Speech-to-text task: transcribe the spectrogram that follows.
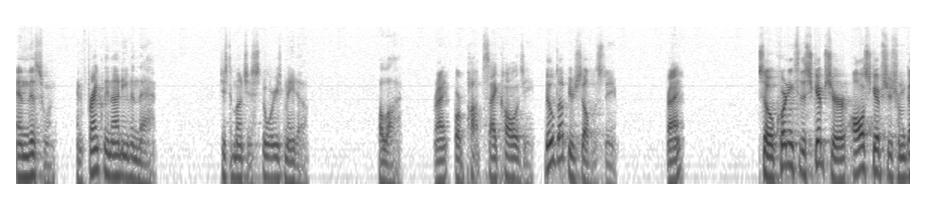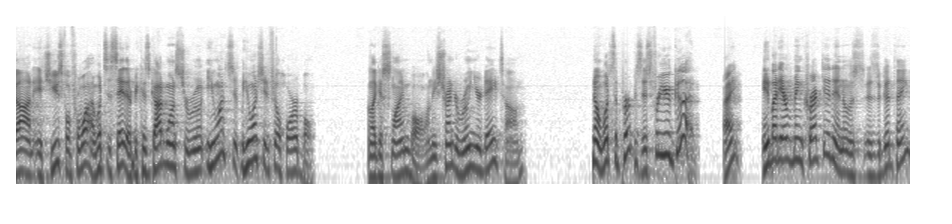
and this one. And frankly, not even that. Just a bunch of stories made up. A lot, right? Or pop psychology. Build up your self esteem, right? So, according to the scripture, all scripture is from God. It's useful for what? What's it say there? Because God wants to ruin, he wants, to, he wants you to feel horrible, like a slime ball. And He's trying to ruin your day, Tom. No, what's the purpose? It's for your good, right? Anybody ever been corrected and it was, it was a good thing?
